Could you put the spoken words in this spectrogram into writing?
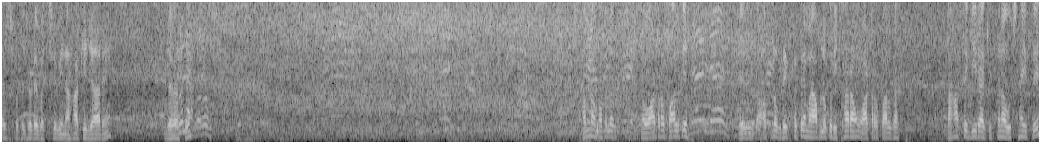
बस छोटे छोटे बच्चे भी नहा के जा रहे हैं जगह से। हम ना मतलब वाटर पाल के आप लोग देख सकते हैं मैं आप लोग को दिखा रहा हूँ वाटर पाल का कहाँ से गिरा कितना ऊंचाई से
